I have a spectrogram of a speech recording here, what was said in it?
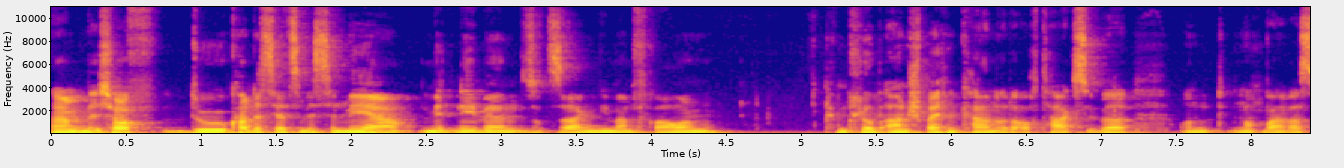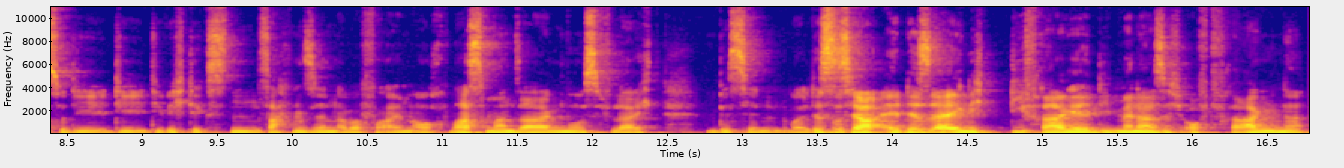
ähm, ich hoffe, du konntest jetzt ein bisschen mehr mitnehmen, sozusagen, wie man Frauen im Club ansprechen kann oder auch tagsüber und nochmal, was so die, die, die wichtigsten Sachen sind, aber vor allem auch, was man sagen muss, vielleicht ein bisschen, weil das ist ja, das ist ja eigentlich die Frage, die Männer sich oft fragen, ne?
